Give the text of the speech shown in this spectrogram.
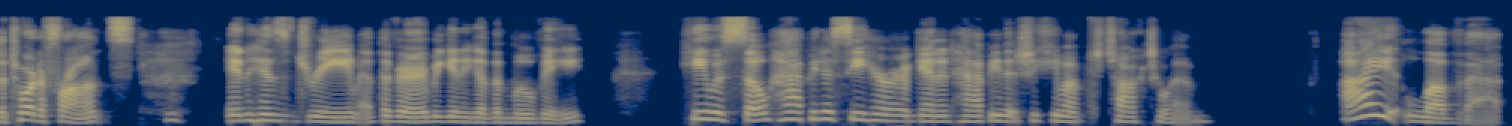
the Tour de France in his dream at the very beginning of the movie. He was so happy to see her again and happy that she came up to talk to him. I love that.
